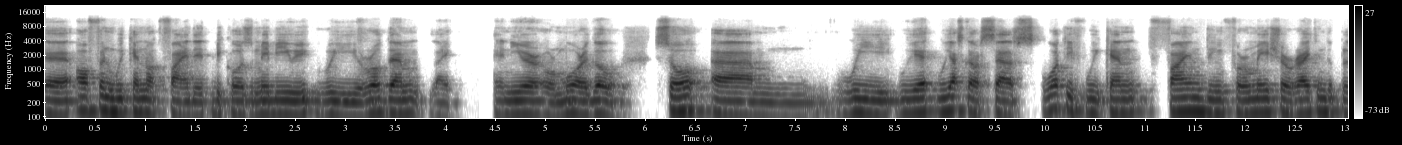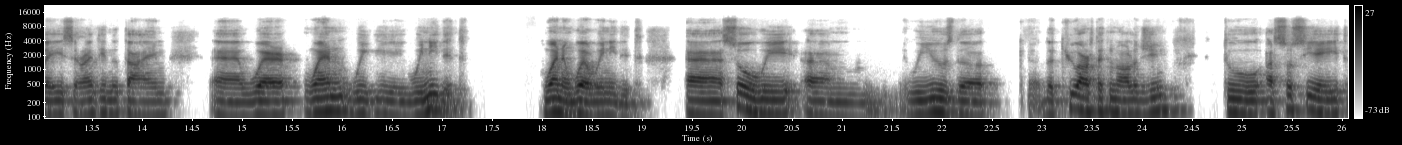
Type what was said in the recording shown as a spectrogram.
uh, often we cannot find it because maybe we, we wrote them like a year or more ago. So um, we, we, we ask ourselves, what if we can find the information right in the place, right in the time, uh, where when we, we need it, when and where we need it. Uh, so we, um, we use the, the QR technology to associate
